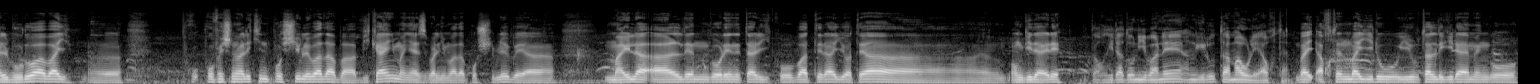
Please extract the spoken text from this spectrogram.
helburua bai. Uh, pro- profesionalekin posible bada ba, bikain, baina ez baldin bada posible, beha maila ahalden gorenetariko batera joatea uh, ongi da ere. Eta hor dira Donibane, Angilu eta Maule aurten. Bai, aurten bai hiru hiru talde gira hemengo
